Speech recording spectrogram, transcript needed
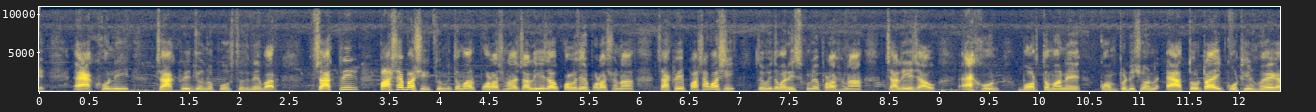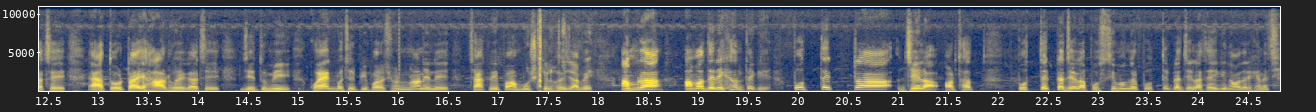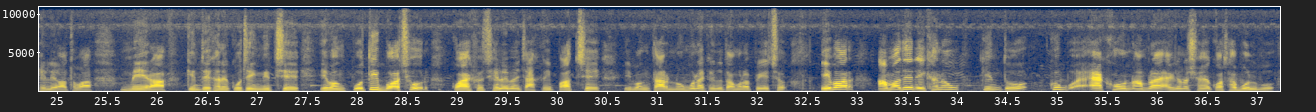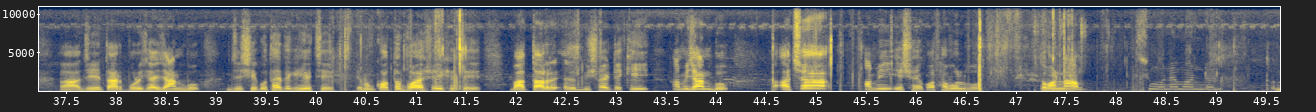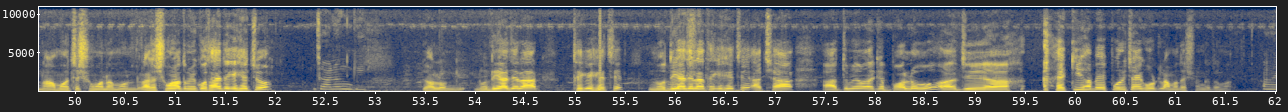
এখনই চাকরির জন্য প্রস্তুতি নেবার। চাকরির পাশাপাশি তুমি তোমার পড়াশোনা চালিয়ে যাও, কলেজের পড়াশোনা, চাকরির পাশাপাশি তুমি তোমার স্কুলের পড়াশোনা চালিয়ে যাও। এখন বর্তমানে কম্পিটিশন এতটাই কঠিন হয়ে গেছে, এতটাই হার্ড হয়ে গেছে যে তুমি কয়েক বছর প্রিপারেশন না নিলে চাকরি পাওয়া মুশকিল হয়ে যাবে। আমরা আমাদের এখান থেকে প্রত্যেকটা জেলা, অর্থাৎ প্রত্যেকটা জেলা, পশ্চিমবঙ্গের প্রত্যেকটা জেলা থেকে কিন্তু আমাদের এখানে ছেলে অথবা মেয়েরা কিন্তু এখানে কোচিং নিচ্ছে এবং প্রতি বছর কয়েকশো ছেলে মেয়ে চাকরি পাচ্ছে এবং তার নমুনা কিন্তু তোমরা পেয়েছ। এবার আমাদের এখানেও কিন্তু খুব এখন আমরা একজনের সঙ্গে কথা বলব যে তার পরিচয় জানব, যে সে কোথায় থেকে এসেছে এবং কত বয়সে এসেছে বা তার বিষয়টা কি আমি জানব। আচ্ছা আমি এর সঙ্গে কথা বলব। তোমার নাম? সুমনা মণ্ডল। নাম হচ্ছে সুমনা মণ্ডল। আচ্ছা সুমনা তুমি কোথায় থেকে এসেছ জলঙ্গি। জলঙ্গি। নদিয়া জেলার থেকে হেছে নদিয়া জেলা থেকে হেছে আচ্ছা তুমি আমাকে বলো যে কীভাবে পরিচয় ঘটলো আমাদের সঙ্গে তোমার?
